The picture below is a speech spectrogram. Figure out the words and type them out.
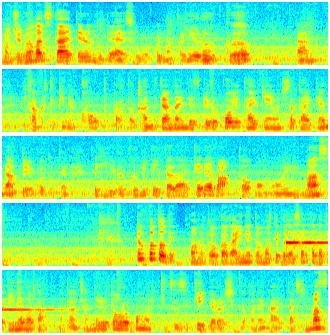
まあ、自分が伝えてるのですごくなんかゆるくあの比較的なこうとかと感じではないんですけどこういう体験をした体験談ということで是非ゆるく見ていただければと思います。ということで、この動画がいいねと思ってくださった方、いいねボタン、またはチャンネル登録も引き続きよろしくお願いいたします。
